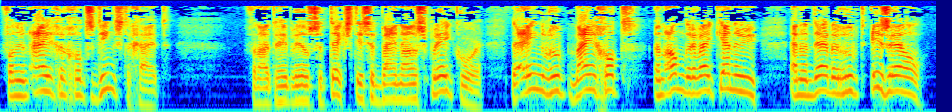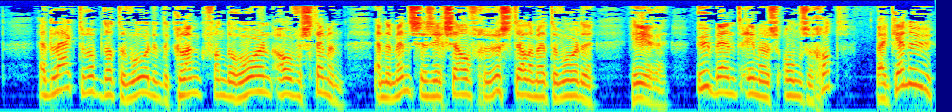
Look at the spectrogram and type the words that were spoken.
van hun eigen godsdienstigheid. Vanuit de Hebreeuwse tekst is het bijna een spreekkoor. De een roept, mijn God, een ander, wij kennen u, en een derde roept, Israël. Het lijkt erop dat de woorden de klank van de hoorn overstemmen en de mensen zichzelf geruststellen met de woorden, Heere, u bent immers onze God, wij kennen u.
